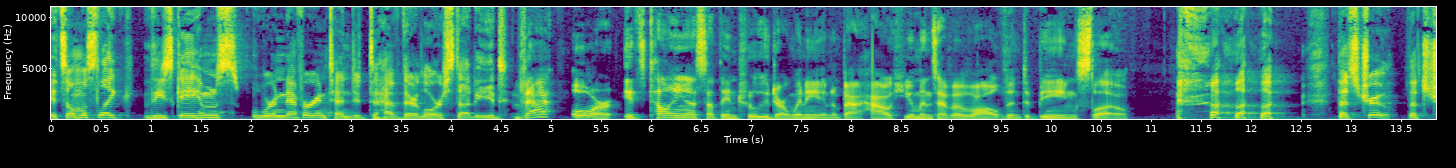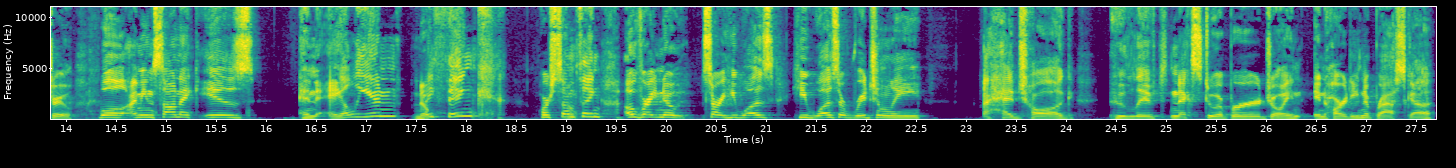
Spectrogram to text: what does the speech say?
it's almost like these games were never intended to have their lore studied. That, or it's telling us something truly Darwinian about how humans have evolved into being slow. That's true. That's true. Well, I mean Sonic is an alien, Nope. I think, or something. Oh right, no. Sorry, he was he was originally a hedgehog who lived next to a burger joint in Hardy, Nebraska,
